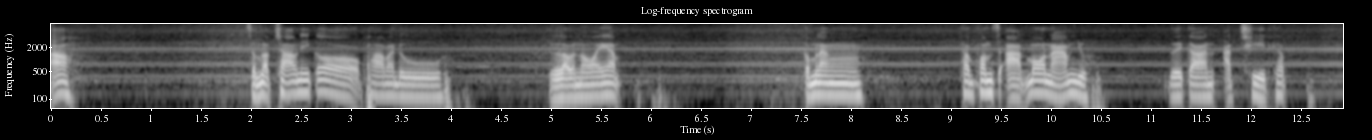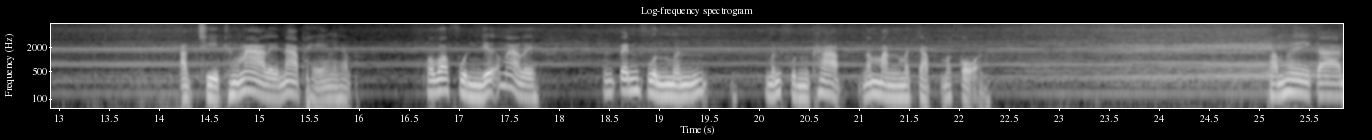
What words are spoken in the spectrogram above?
เอาสำหรับเช้านี้ก็พามาดูเราน้อยครับกำลังทำความสะอาดหม้อน้ำอยู่ โดยการอัดฉีดครับ อัดฉีดข้างหน้าเลยหน้าแผงเลยครับ เพราะว่าฝุ่นเยอะมากเลย มันเป็นฝุ่นเหมือนเหมือนฝุ่นคาบน้ำมันมาจับมาก่อนทำให้การ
